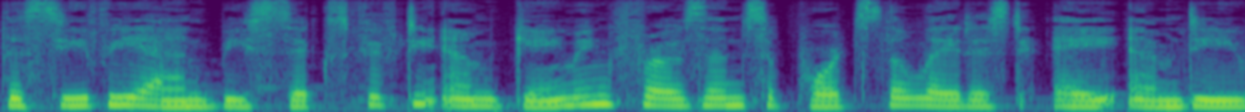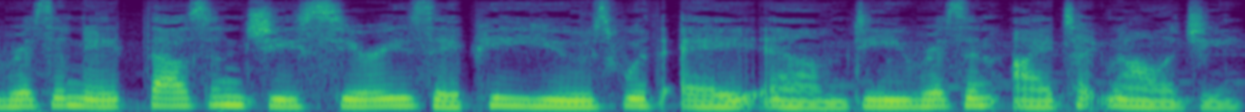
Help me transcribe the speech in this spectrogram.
The CVN B650M Gaming Frozen supports the latest AMD Ryzen 8000G series APUs with AMD Ryzen AI technology.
